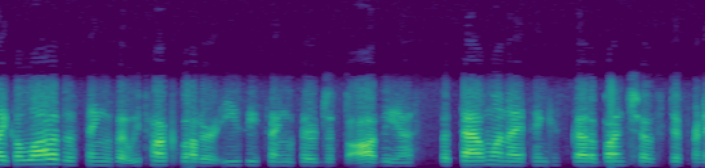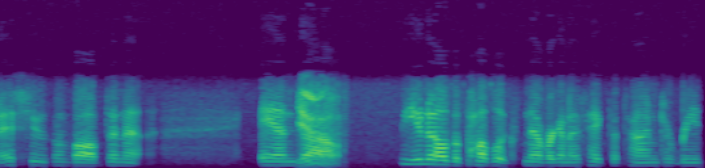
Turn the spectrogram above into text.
like a lot of the things that we talk about are easy things, they're just obvious. But that one I think has got a bunch of different issues involved in it. And Yeah. uh you know the public's never going to take the time to read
